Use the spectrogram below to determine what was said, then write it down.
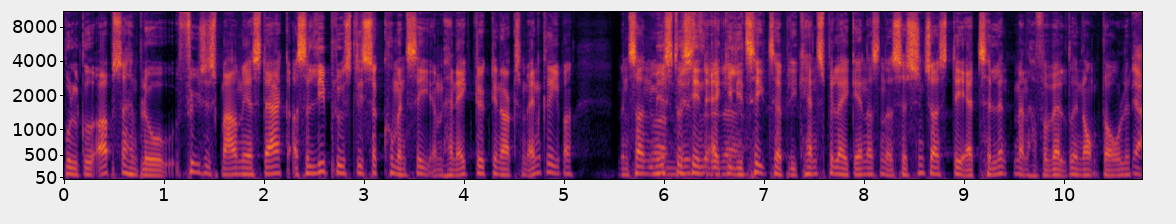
bulket op, så han blev fysisk meget mere stærk, og så lige pludselig, så kunne man se, at han er ikke dygtig nok som angriber, men så han mistet sin det der. agilitet til at blive kantspiller igen og sådan noget. Så jeg synes også, det er et talent, man har forvaltet enormt dårligt. ja,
